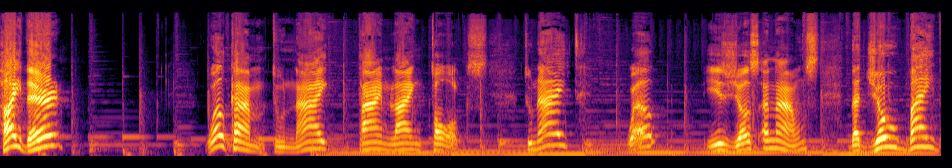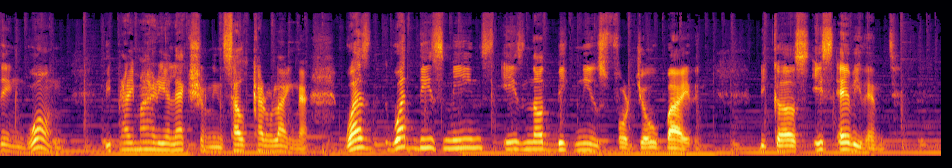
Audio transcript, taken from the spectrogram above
Hi there. Welcome to Night Timeline Talks. Tonight, well, it's just announced that Joe Biden won the primary election in South Carolina. Was, what this means is not big news for Joe Biden because it's evident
